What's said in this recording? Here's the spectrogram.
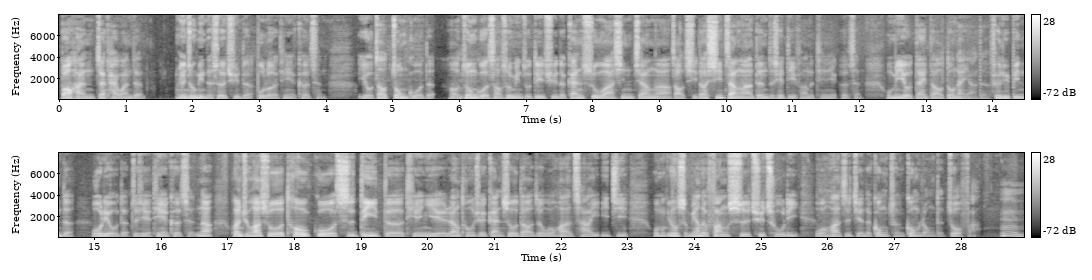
包含在台湾的原住民的社区的部落的田野课程，有到中国的。哦，中国少数民族地区的甘肃啊、新疆啊、早期到西藏啊等等这些地方的田野课程，我们也有带到东南亚的菲律宾的帛琉的这些田野课程。那换句话说，透过实地的田野，让同学感受到这种文化的差异，以及我们用什么样的方式去处理文化之间的共存共荣的做法。嗯，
